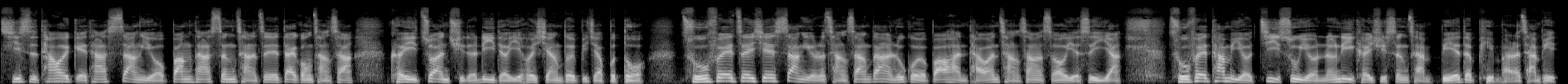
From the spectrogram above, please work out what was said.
其实他会给他上游帮他生产的这些代工厂商可以赚取的利得也会相对比较不多。除非这些上游的厂商，当然如果有包含台湾厂商的时候也是一样，除非他们有技术有能力可以去生产别的品牌的产品，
